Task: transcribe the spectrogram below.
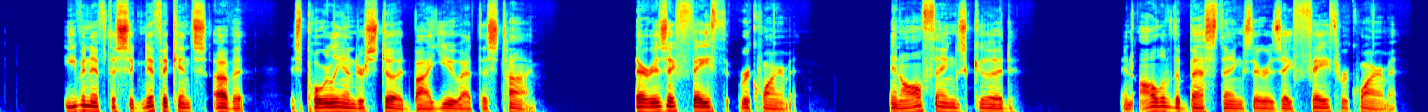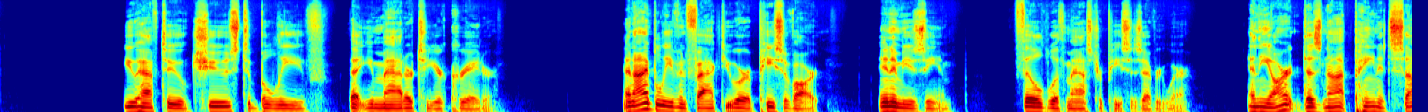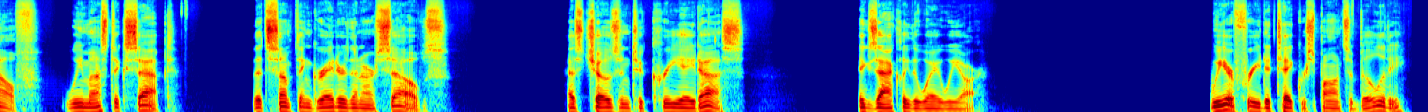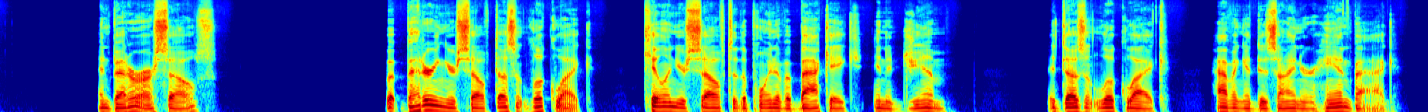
even if the significance of it is poorly understood by you at this time. There is a faith requirement. In all things good, in all of the best things, there is a faith requirement. You have to choose to believe that you matter to your Creator. And I believe, in fact, you are a piece of art in a museum filled with masterpieces everywhere. And the art does not paint itself we must accept that something greater than ourselves has chosen to create us exactly the way we are. We are free to take responsibility and better ourselves. But bettering yourself doesn't look like killing yourself to the point of a backache in a gym. It doesn't look like having a designer handbag.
